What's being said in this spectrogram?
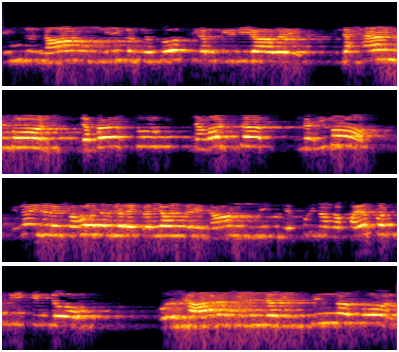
இன்று நானும் நீங்கள் இந்த சோசியல் மீடியாவை இந்த ஹேண்ட்போன் இந்த பேஸ்புக் இந்த வாட்ஸ்அப் இந்த இமோ இணைகளை சகோதரர்களை கிடையாது நானும் நீங்கள் எப்படி நாங்கள் பயன்படுத்தி இருக்கின்றோம் ஒரு காலம் இருந்தது சின்ன போன்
